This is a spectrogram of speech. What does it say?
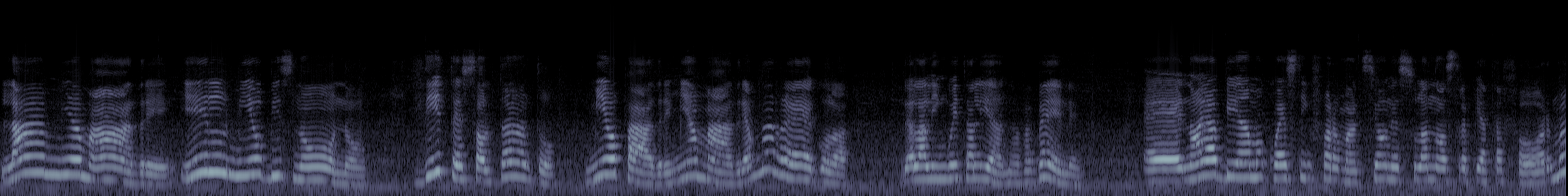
la mia madre, il mio bisnonno. Dite soltanto mio padre, mia madre. È una regola della lingua italiana, va bene? Eh, noi abbiamo questa informazione sulla nostra piattaforma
